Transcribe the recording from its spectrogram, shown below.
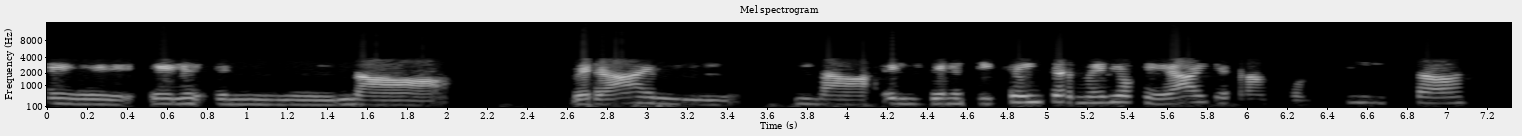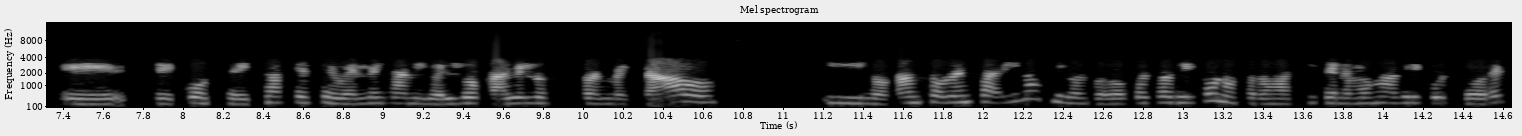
eh, el, el, la, ¿verdad? El, la, el beneficio intermedio que hay de transportistas, eh, de cosechas que se venden a nivel local en los supermercados y no tan solo en Salinas, sino en todo Puerto Rico. Nosotros aquí tenemos agricultores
